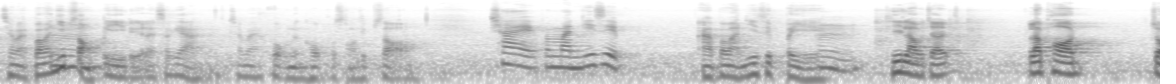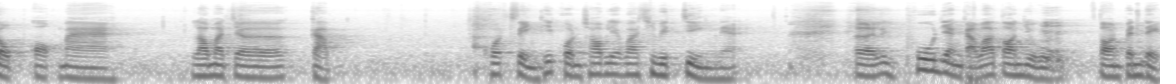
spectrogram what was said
ใช่ไหมประมาณอืม22ปีหรืออะไรสักอย่างใช่ไหมหกหนึ่งหกสองสิบสองใช่ประมาณ20อะประมาณ20ปีอืมที่เราจะแล้วพอจบออกมา เรามาเจอกับคนสิ่งที่คนชอบเรียกว่าชีวิตจริงเนี่ยเออพูดอย่างกับว่าตอนอยู่ตอนเป็นเด็ก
